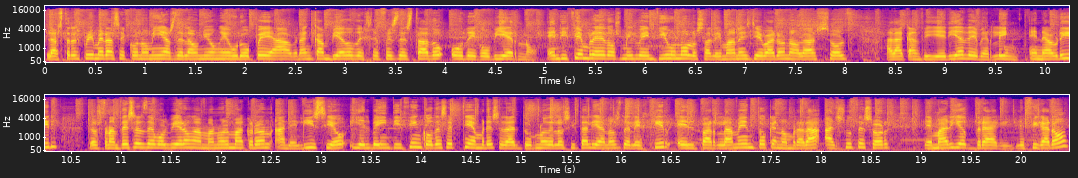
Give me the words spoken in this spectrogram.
las tres primeras economías de la Unión Europea habrán cambiado de jefes de Estado o de gobierno. En diciembre de 2021, los alemanes llevaron a Olaf Scholz a la Cancillería de Berlín. En abril, los franceses devolvieron a Manuel Macron al Elíseo y el 25 de septiembre será el turno de los italianos de elegir el Parlamento que nombrará al sucesor de Draghi. Le Figaro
